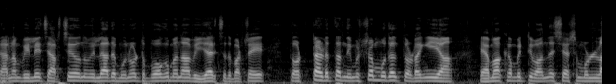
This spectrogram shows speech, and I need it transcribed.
കാരണം വലിയ ചർച്ചയൊന്നും ഇല്ലാതെ മുന്നോട്ട് പോകുമെന്നാണ് വിചാരിച്ചത്. പക്ഷേ തൊട്ടടുത്ത നിമിഷം മുതൽ തുടങ്ങിയ ഹേമ കമ്മിറ്റി വന്ന ശേഷമുള്ള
